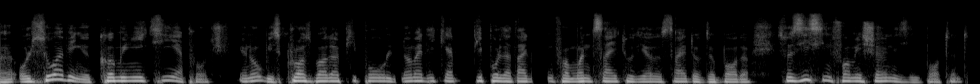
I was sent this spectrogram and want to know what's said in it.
uh, also having a community approach. You know, with cross-border people, nomadic people that are from one side to the other side of the border. So this information is important.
